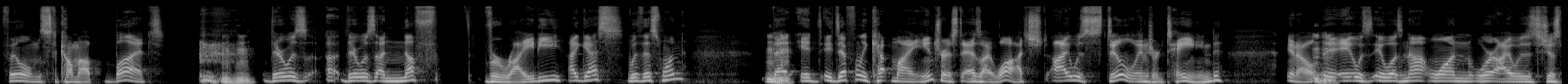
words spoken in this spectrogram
films to come up. But Mhm. there was, uh, there was enough variety, I guess, with this one that it, it definitely kept my interest as I watched. I was still entertained. You know, Mhm. it, it was it was not one where I was just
